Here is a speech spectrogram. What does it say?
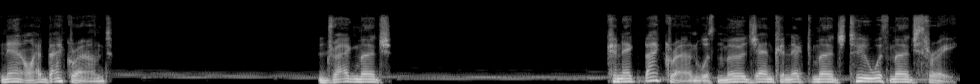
Now add background. Drag merge. Connect background with merge and connect merge 2 with merge 3.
